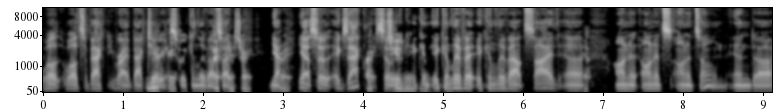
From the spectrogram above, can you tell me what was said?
Well, well, it's a bac- right bacteria, so it can live outside. Sorry. Yeah, right. yeah. So exactly. Right, So it, it, can it can live it can live outside uh, yeah. On on its on its own, and uh,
